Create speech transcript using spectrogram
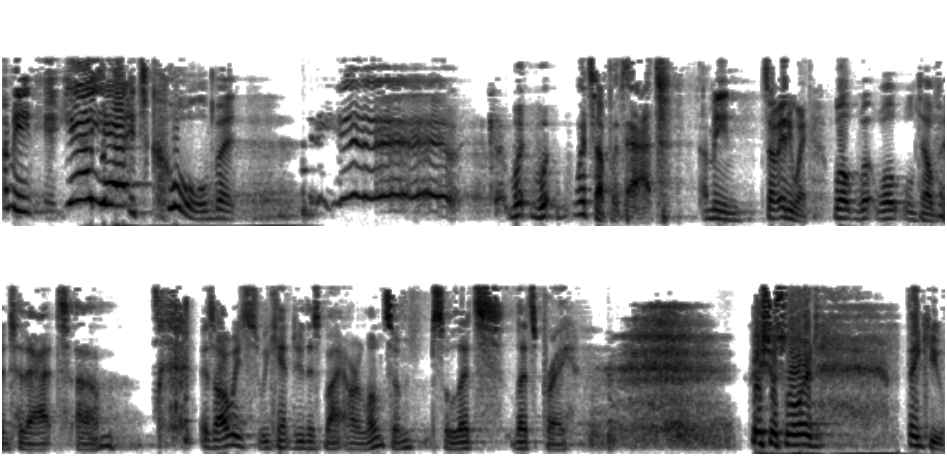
I mean, yeah, yeah, it's cool, but yeah, what, what, what's up with that? I mean, so anyway, we'll, we'll, we'll delve into that. Um, as always, we can't do this by our lonesome, so let's, let's pray. Gracious Lord, thank you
